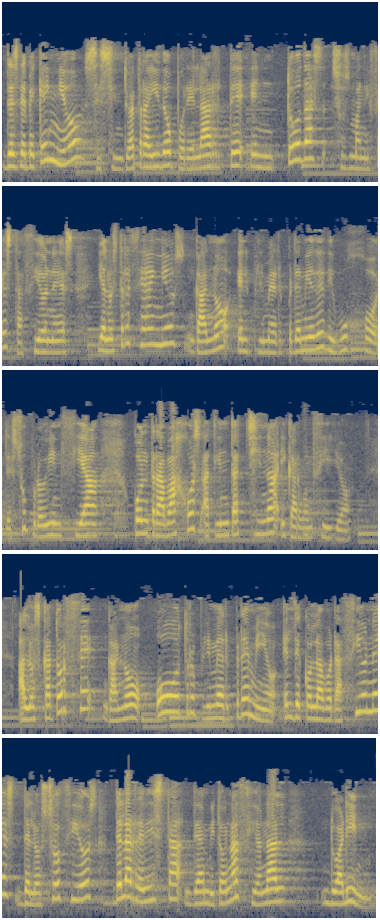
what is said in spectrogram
Desde pequeño se sintió atraído por el arte en todas sus manifestaciones y a los 13 años ganó el primer premio de dibujo de su provincia con trabajos a tinta china y carboncillo. A los 14 ganó otro primer premio, el de colaboraciones de los socios de la revista de ámbito nacional Duarín,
